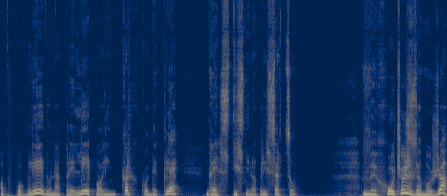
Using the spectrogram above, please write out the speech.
Ob pogledu na prelepo in krhko dekle ga je stisnilo pri srcu. Me hočeš za moža,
